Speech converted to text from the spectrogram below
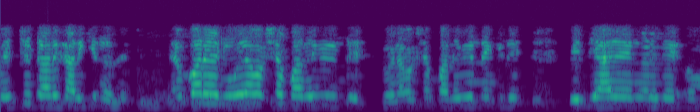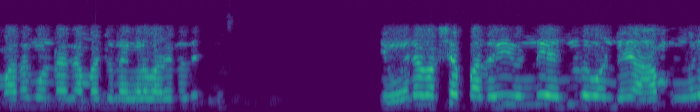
വെച്ചിട്ടാണ് കളിക്കുന്നത്. ഞാൻ പറയാം ന്യൂനപക്ഷ പദവി ഉണ്ട് ന്യൂനപക്ഷ പദവി ഉണ്ടെങ്കിൽ വിദ്യാലയങ്ങളിൽ മതം കൊണ്ടാക്കാൻ പറ്റും നിങ്ങൾ പറയുന്നത്? ന്യൂനപക്ഷ പദവി ഉണ്ട് എന്നതുകൊണ്ട് ആ നിങ്ങൾ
